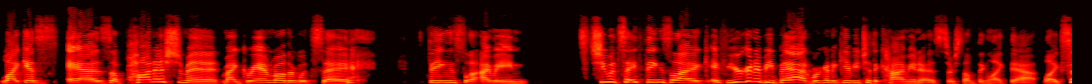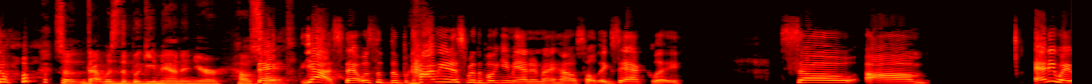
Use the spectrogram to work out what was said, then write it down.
like as as a punishment, my grandmother would say things like I mean, she would say things like if you're going to be bad we're going to give you to the communists or something like that. Like so so that was the boogeyman in your household? That, yes that was the, the communists were the boogeyman in my household exactly. So um anyway,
